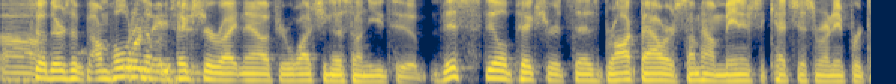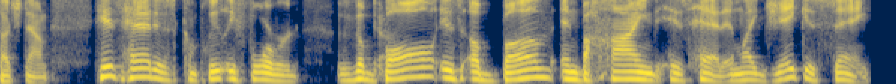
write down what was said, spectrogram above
Uh, so there's a I'm holding up a picture right now. If you're watching us on YouTube, this still picture it says Brock Bowers somehow managed to catch this and run in for a touchdown. His head is completely forward. The yeah. ball is above and behind his head. And like Jake is saying,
